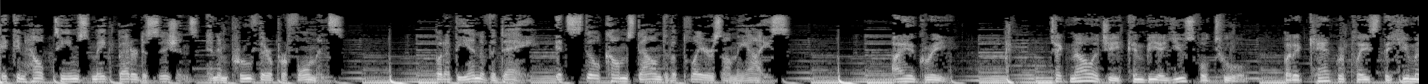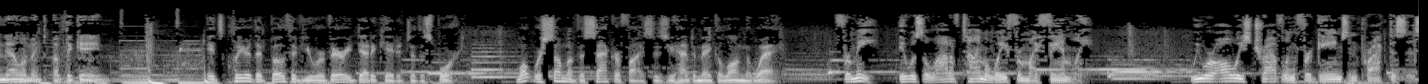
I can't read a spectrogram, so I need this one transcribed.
It can help teams make better decisions and improve their performance. But at the end of the day, it still comes down to the players on the ice. I agree. Technology can be a useful tool, but it can't replace the human element of the game. It's clear that both of you were very dedicated to the sport. What were some of the sacrifices you had to make along the way? For me, it was a lot of time away from my family. We were always traveling for games and practices,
